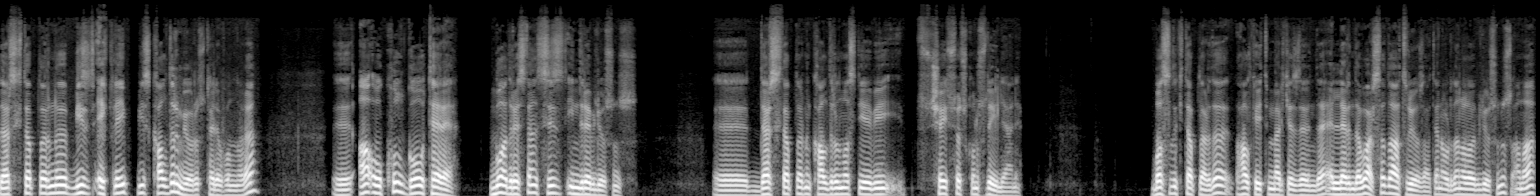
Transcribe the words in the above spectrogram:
ders kitaplarını biz ekleyip biz kaldırmıyoruz telefonlara. E, aokul.go.tr bu adresten siz indirebiliyorsunuz. E, ders kitaplarının kaldırılması diye bir şey söz konusu değil yani. Basılı kitaplarda halk eğitim merkezlerinde ellerinde varsa dağıtılıyor zaten. Oradan alabiliyorsunuz ama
